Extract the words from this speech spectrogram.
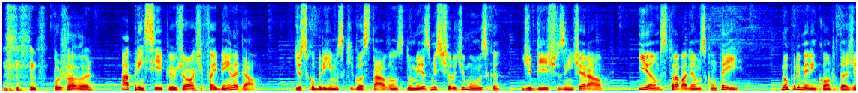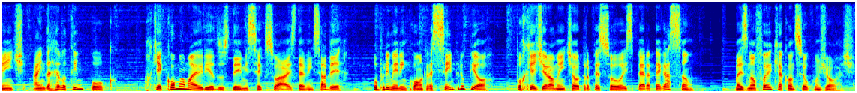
Por favor. A princípio, Jorge foi bem legal. Descobrimos que gostávamos do mesmo estilo de música, de bichos em geral, e ambos trabalhamos com TI. No primeiro encontro da gente, ainda relatei um pouco, porque, como a maioria dos demissexuais devem saber, o primeiro encontro é sempre o pior, porque geralmente a outra pessoa espera pegação. Mas não foi o que aconteceu com Jorge.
